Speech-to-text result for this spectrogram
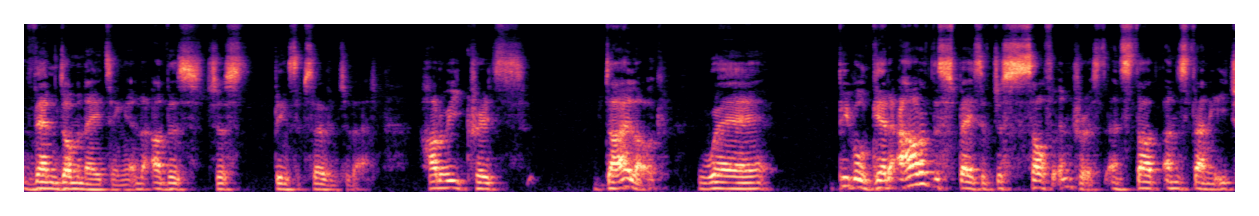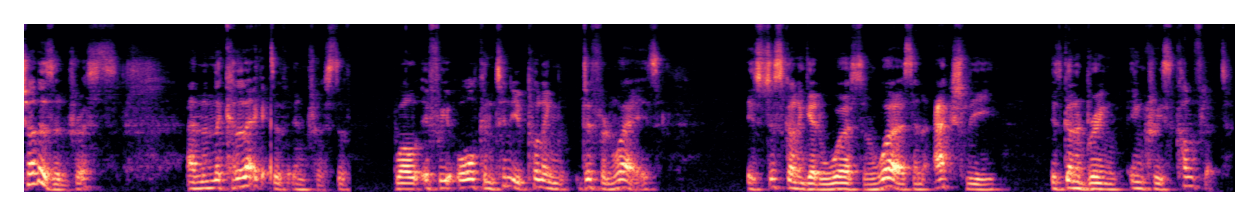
them dominating and others just being subservient to that? How do we create dialogue where people get out of the space of just self interest and start understanding each other's interests, and then the collective interest of, well, if we all continue pulling different ways, it's just going to get worse and worse, and actually, it's going to bring increased conflict.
